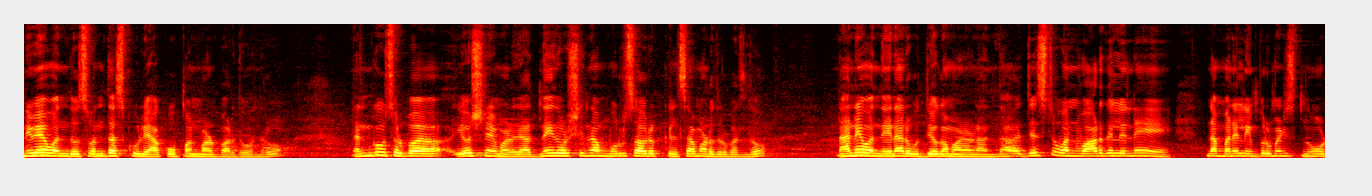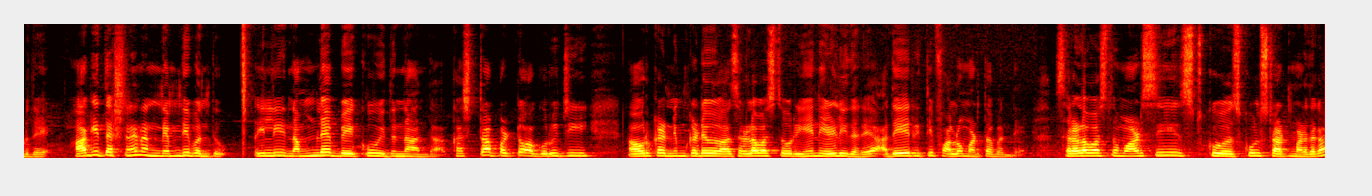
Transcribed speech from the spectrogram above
ನೀವೇ ಒಂದು ಸ್ವಂತ ಸ್ಕೂಲ್ ಯಾಕೆ ಓಪನ್ ಮಾಡಬಾರ್ದು ಅಂದರು. ನನಗೂ ಸ್ವಲ್ಪ ಯೋಚನೆ ಮಾಡಿದೆ. ಹದಿನೈದು ವರ್ಷದಿಂದ ಮೂರು ಸಾವಿರಕ್ಕೆ ಕೆಲಸ ಮಾಡೋದ್ರ ಬದಲು ನಾನೇ ಒಂದು ಏನಾದ್ರು ಉದ್ಯೋಗ ಮಾಡೋಣ ಅಂತ. ಜಸ್ಟ್ ಒಂದು ವಾರದಲ್ಲೇ ನಮ್ಮ ಮನೇಲಿ ಇಂಪ್ರೂವ್ಮೆಂಟ್ಸ್ ನೋಡಿದೆ. ಆಗಿದ ತಕ್ಷಣ ನನಗೆ ನೆಮ್ಮದಿ ಬಂತು. ಇಲ್ಲಿ ನಂಬಲೇಬೇಕು ಇದನ್ನು ಅಂತ. ಕಷ್ಟಪಟ್ಟು ಆ ಗುರುಜಿ ಅವ್ರ ಕಡೆ ನಿಮ್ಮ ಕಡೆ ಆ ಸರಳವಾಸ್ತು ಅವ್ರು ಏನು ಹೇಳಿದ್ದಾರೆ ಅದೇ ರೀತಿ ಫಾಲೋ ಮಾಡ್ತಾ ಬಂದೆ. ಸರಳವಾಸ್ತು ಮಾಡಿಸಿ ಸ್ಕೂ ಸ್ಕೂಲ್ ಸ್ಟಾರ್ಟ್ ಮಾಡಿದಾಗ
